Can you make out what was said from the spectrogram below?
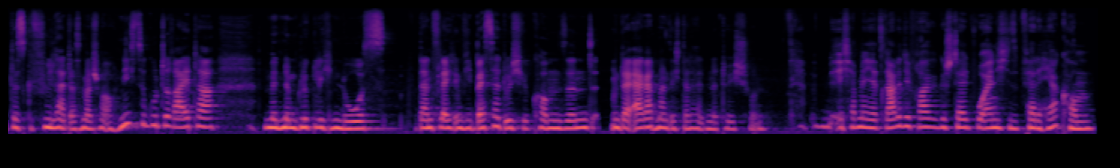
das Gefühl hat, dass manchmal auch nicht so gute Reiter mit einem glücklichen Los dann vielleicht irgendwie besser durchgekommen sind. Und da ärgert man sich dann halt natürlich schon. Ich habe mir jetzt gerade die Frage gestellt, wo eigentlich diese Pferde herkommen.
